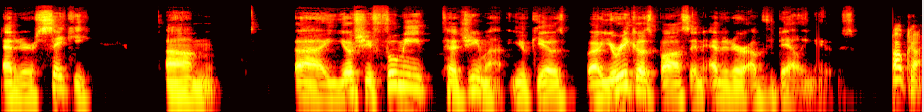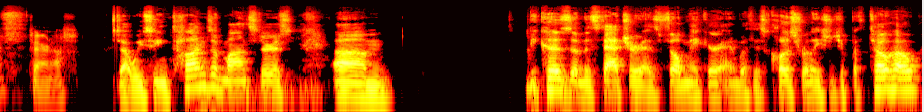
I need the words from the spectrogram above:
editor, Seiki um, uh, Yoshifumi Tajima, Yukio's uh, Yuriko's boss and editor of the Daily News. okay, fair enough. So we've seen tons of monsters um, because of his stature as filmmaker and with his close relationship with Toho.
